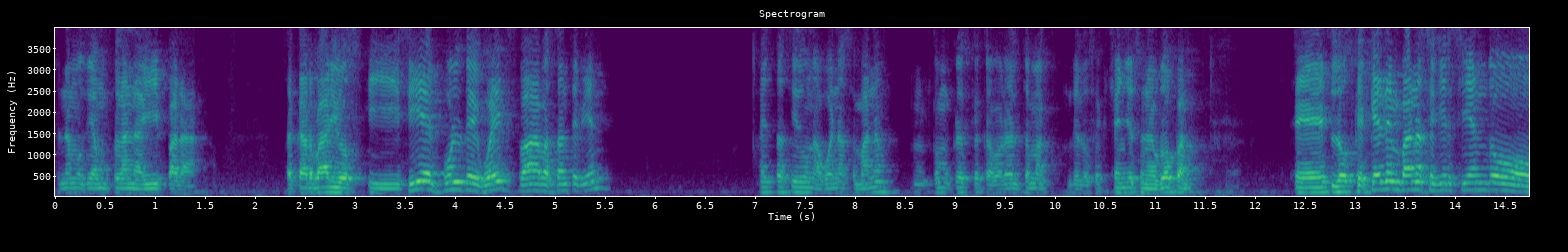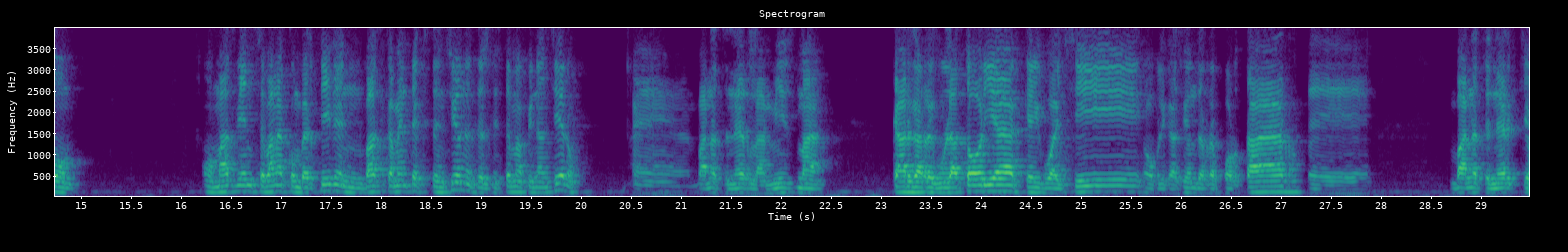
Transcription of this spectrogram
tenemos ya un plan ahí para sacar varios. Y sí, el pool de waves va bastante bien. Esta ha sido una buena semana. ¿Cómo crees que acabará el tema de los exchanges en Europa? Eh, los que queden van a seguir siendo, o más bien se van a convertir en básicamente extensiones del sistema financiero. Eh, van a tener la misma carga regulatoria, KYC, obligación de reportar, eh, van a tener que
